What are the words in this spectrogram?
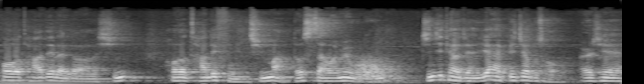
和她的那个新和她的父母亲嘛，都是在外面务工，经济条件也还比较不错，而且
